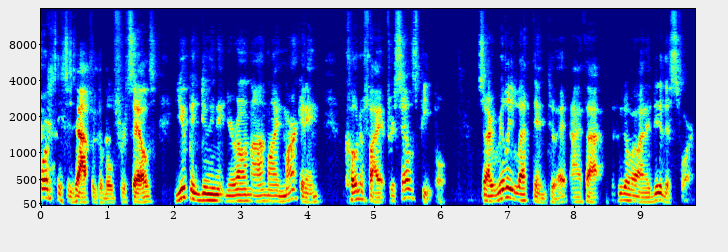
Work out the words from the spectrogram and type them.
course, this is applicable for sales. You've been doing it in your own online marketing codify it for salespeople. So I really leapt into it. I thought, who do I want to do this for?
